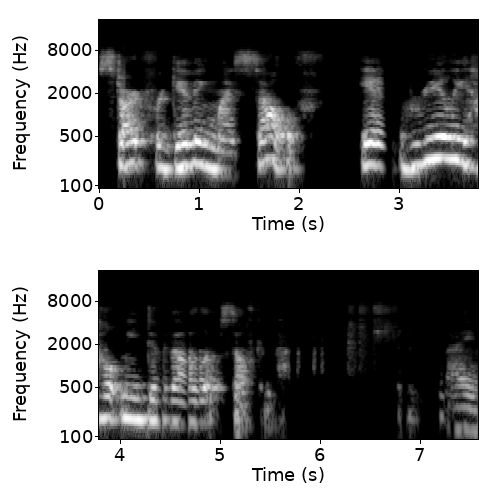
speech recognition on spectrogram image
start forgiving myself it really helped me develop self compassion. Right.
